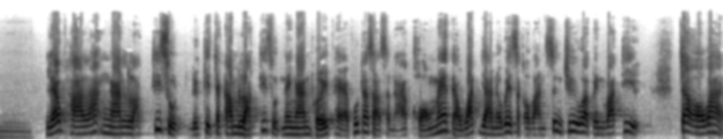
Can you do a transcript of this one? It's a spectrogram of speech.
อืม แล้วภาระงานหลักที่สุด หรือกิจกรรมหลักที่สุดในงานเผยแผ่พุทธศาสนาของแม้แต่วัดญาณเวศกวัน ซึ่งชื่อว่าเป็นวัดที่เจ้าอาวาส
